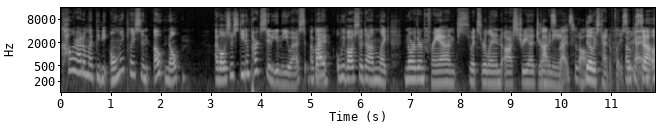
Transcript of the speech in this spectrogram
Colorado might be the only place in. Oh, nope. I've also skied in Park City in the US. Okay. But we've also done like northern France, Switzerland, Austria, Germany. Not surprised at all. Those kind of places. Okay. So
